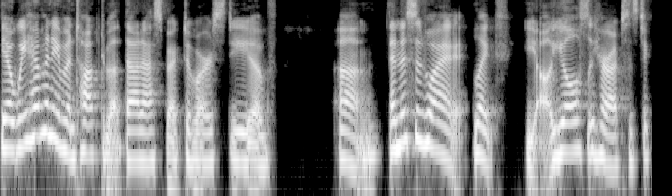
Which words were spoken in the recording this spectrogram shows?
Yeah. We haven't even talked about that aspect of RSD of, um, and this is why, like, you, also hear autistic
